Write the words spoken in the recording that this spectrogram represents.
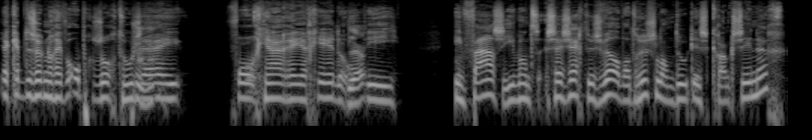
Ja, ik heb dus ook nog even opgezocht hoe zij vorig jaar reageerde op Ja. die invasie. Want zij zegt dus wel wat Rusland doet is krankzinnig.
